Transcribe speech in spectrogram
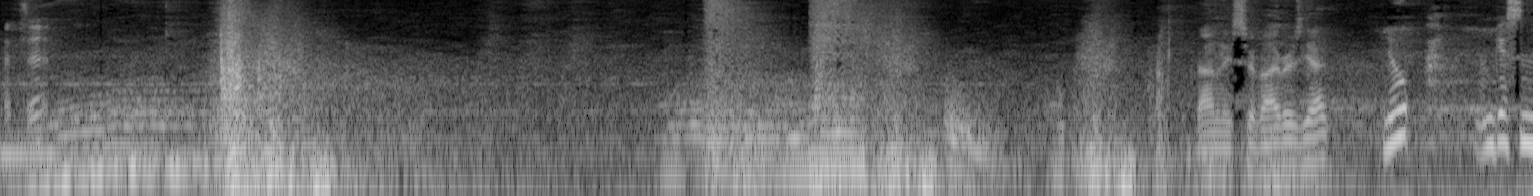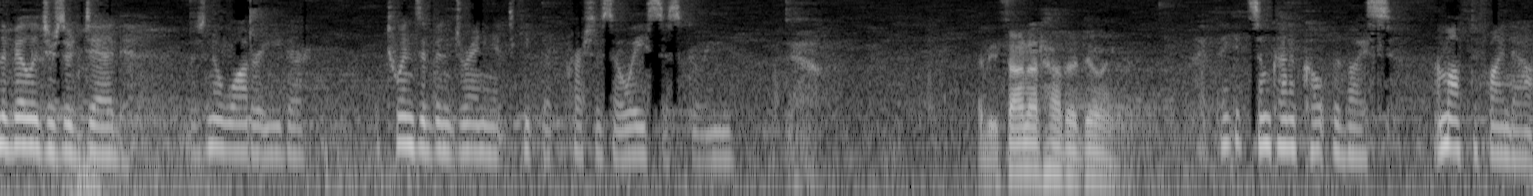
That's it. Found any survivors yet? Nope. I'm guessing the villagers are dead. There's no water either. The twins have been draining it to keep their precious oasis green. Damn. Have you found out how they're doing? I think it's some kind of cult device. I'm off to find out.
